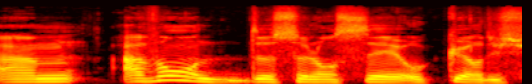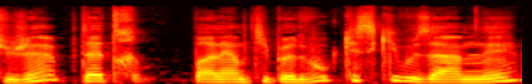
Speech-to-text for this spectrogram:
Euh, avant de se lancer au cœur du sujet, peut-être parler un petit peu de vous. Qu'est-ce qui vous a amené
